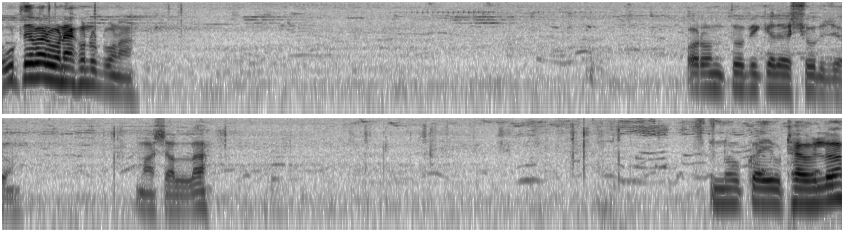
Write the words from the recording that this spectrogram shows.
উঠতে পারব না এখন উঠবো না। পরন্ত বিকেলের সূর্য মাশাল্লাহ নৌকায় উঠা হলো।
